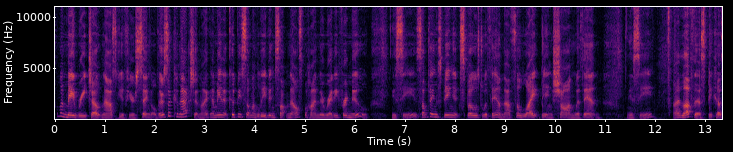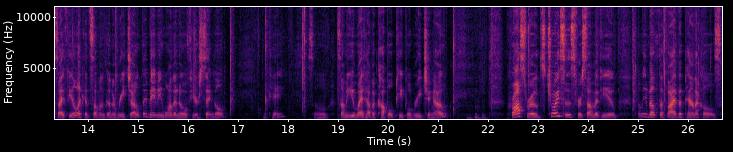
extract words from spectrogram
Someone may reach out and ask you if you're single. There's a connection. I, I mean, it could be someone leaving something else behind. They're ready for new. You see, something's being exposed within. That's the light being shone within. You see, I love this because I feel like it's someone going to reach out. They maybe want to know if you're single. Okay. So some of you might have a couple people reaching out. Crossroads choices for some of you. Tell me about the Five of Pentacles.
